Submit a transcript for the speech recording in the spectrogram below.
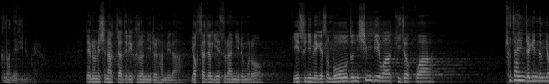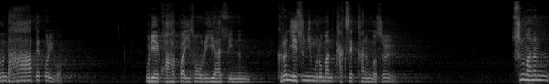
끌어내리는 거예요. 때로는 신학자들이 그런 일을 합니다. 역사적 예수란 이름으로 예수님에게서 모든 신비와 기적과 초자연적인 능력은 다 빼버리고 우리의 과학과 이성으로 이해할 수 있는 그런 예수님으로만 각색하는 것을 수많은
